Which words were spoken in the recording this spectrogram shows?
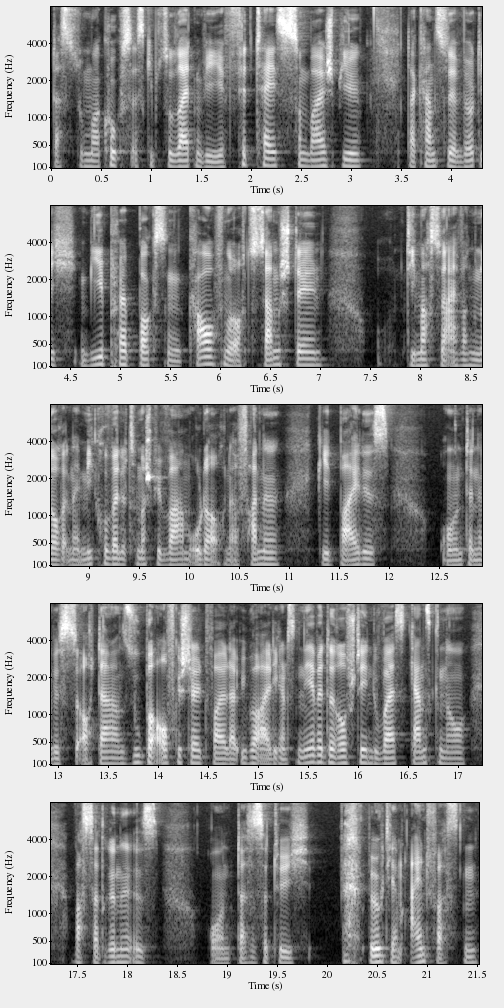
dass du mal guckst, es gibt so Seiten wie Fit Taste zum Beispiel, da kannst du dir wirklich Meal Prep Boxen kaufen oder auch zusammenstellen. Die machst du einfach nur noch in der Mikrowelle zum Beispiel warm oder auch in der Pfanne, geht beides. Und dann bist du auch da super aufgestellt, weil da überall die ganzen Nährwerte draufstehen. Du weißt ganz genau, was da drin ist. Und das ist natürlich wirklich am einfachsten,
